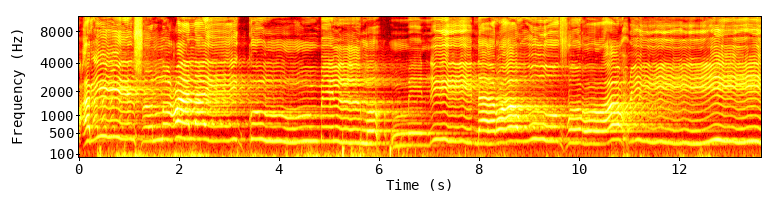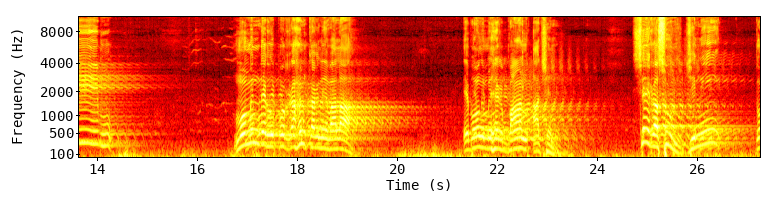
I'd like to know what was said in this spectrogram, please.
حريص عليكم بالمؤمنين رؤوف رحيم মোমিনদের উপর রহম করনে वाला এবং মেহেরবান আছেন সে রসুল যিনি তো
